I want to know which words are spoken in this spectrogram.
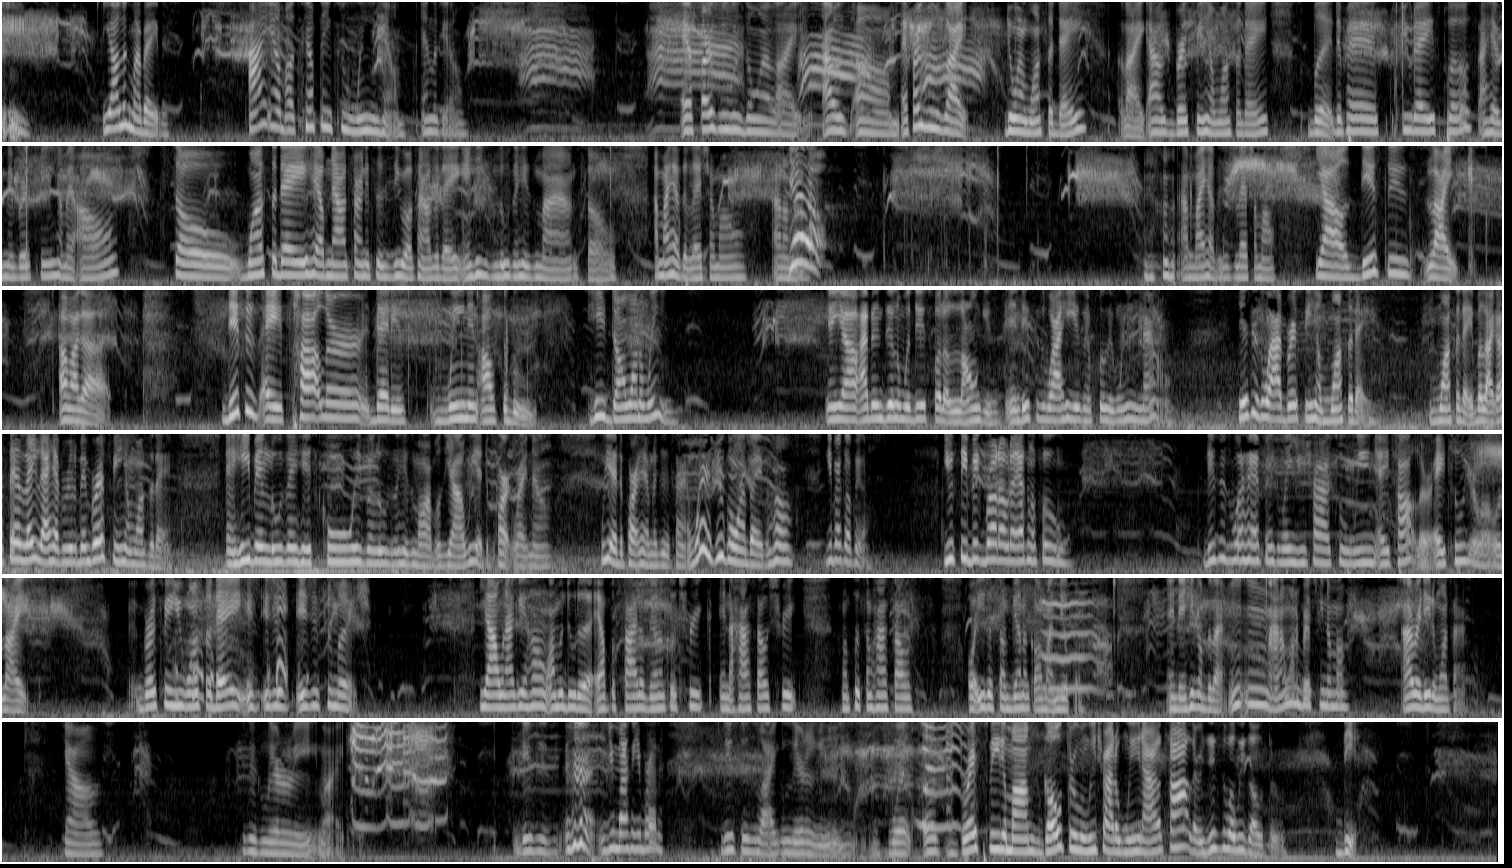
Y'all look at my baby. I am attempting to wean him. And look at him. At first we was doing like I was um at first we was like doing once a day. Like I was breastfeeding him once a day. But the past few days plus I haven't been breastfeeding him at all. So once a day have now turned into zero times a day and he's losing his mind. So I might have to latch him on. I don't know. I might have to just let them on. Y'all, this is like, oh my God. This is a toddler that is weaning off the boob. He don't want to wean. And y'all, I've been dealing with this for the longest. And this is why he isn't fully weaned now. This is why I breastfeed him once a day. Once a day. But like I said lately, I haven't really been breastfeeding him once a day and he been losing his cool. He's been losing his marbles. Y'all we at the park right now. We at the park having a good time. Where's you going baby huh? Get back up here. You see big brother over there acting a fool. This is what happens when you try to wean a toddler a two-year-old. Like breastfeeding you once a day it's, it's just it's just too much. Y'all when i get home i'm gonna do the apple cider vinegar trick and the hot sauce trick. I'm gonna put some hot sauce or either some vinegar on my nipple and then he gonna be like, mm-mm, I don't want to breastfeed no more. I already did it one time. Y'all, this is literally like, this is, you mocking your brother? This is like literally what us breastfeeding moms go through when we try to wean our toddlers. This is what we go through. This.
